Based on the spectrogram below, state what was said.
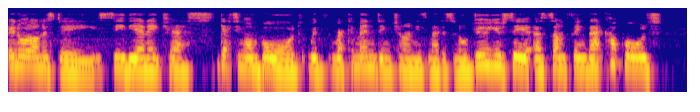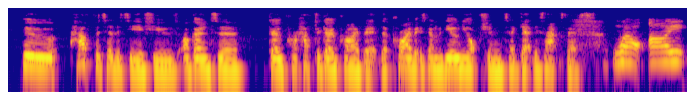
in all honesty, see the NHS getting on board with recommending Chinese medicine, or do you see it as something that couples who have fertility issues are going to go have to go private? That private is going to be the only option to get this access? Well, I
